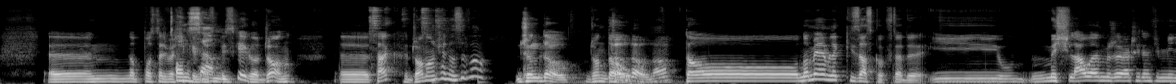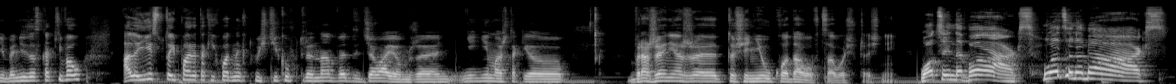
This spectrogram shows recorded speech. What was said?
e, no postać właśnie. Spacey'ego, John. E, tak? John on się nazywa? John Doe. John Doe. John Doe, no. To no miałem lekki zaskok wtedy i myślałem, że raczej ten film mnie nie będzie zaskakiwał, ale jest tutaj parę takich ładnych twiścików, które nawet działają, że nie, nie masz takiego wrażenia, że to się nie układało w całość wcześniej. What's in the box? What's in the box?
